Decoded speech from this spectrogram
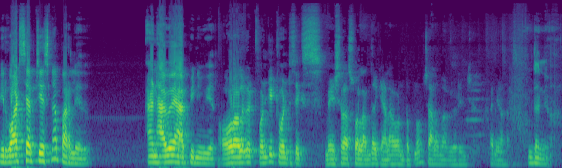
మీరు వాట్సాప్ చేసినా పర్లేదు. And have a happy new year. ఓవరాల్గా ట్వంటీ ట్వంటీ సిక్స్ మేషరాశి వాళ్ళందరికీ ఎలా ఉంటుందో చాలా బాగా వివరించారు. ధన్యవాదాలు. ధన్యవాదాలు.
